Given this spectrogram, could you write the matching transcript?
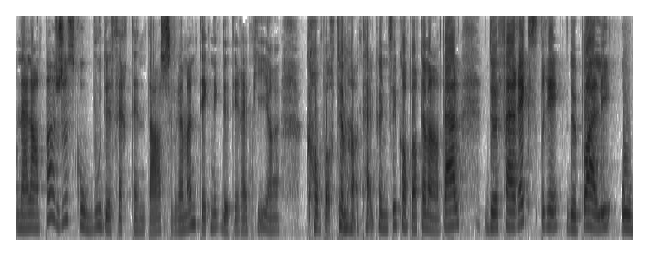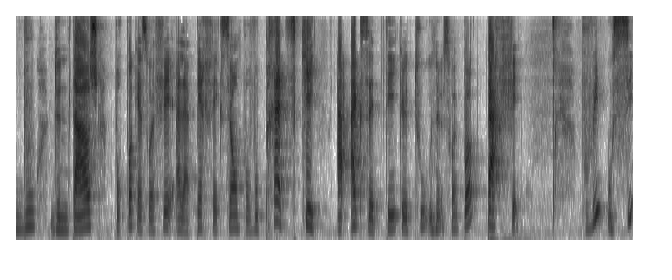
n'allant pas jusqu'au bout de certaines tâches. C'est vraiment une technique de thérapie euh, comportementale, cognitive comportementale, de faire exprès de ne pas aller au bout d'une tâche pour pas qu'elle soit faite à la perfection, pour vous pratiquer à accepter que tout ne soit pas parfait. Vous pouvez aussi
